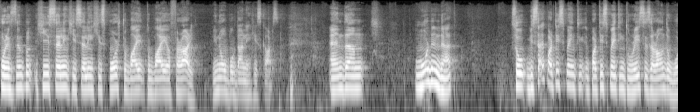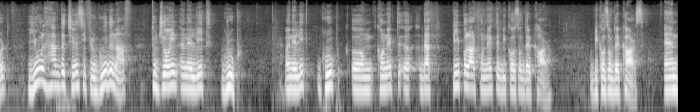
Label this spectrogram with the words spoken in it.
For example, he's selling, he's selling his Porsche to buy, to buy a Ferrari. You know Bogdan in his cars. And um, more than that, so besides participating, participating to races around the world, you will have the chance, if you're good enough, to join an elite group, an elite group um, connect, uh, that people are connected because of their car, because of their cars. And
